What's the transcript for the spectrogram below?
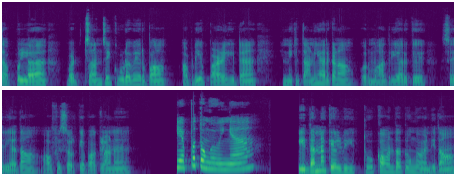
தப்பு இல்லை பட் சஞ்சய் கூடவே இருப்பான். அப்படியே பழகிட்டேன். இன்னைக்கு தனியாக இருக்கனா? ஒரு மாதிரியா இருக்கு. சரி அதான் ஆஃபீஸ் ஒர்க்கே பார்க்கலான்னு. எப்போ தூங்குவீங்க? இதென்ன கேள்வி. தூக்கம் வந்தா தூங்க வேண்டியதான்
